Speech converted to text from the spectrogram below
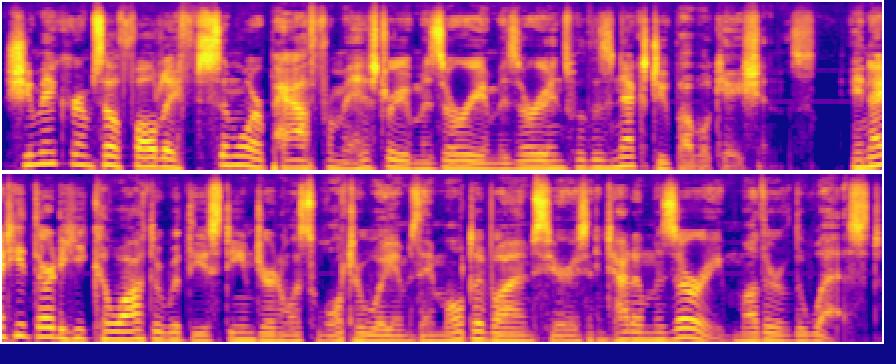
Shoemaker himself followed a similar path from a history of Missouri and Missourians with his next two publications. In 1930, he co authored with the esteemed journalist Walter Williams a multi volume series entitled Missouri, Mother of the West.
